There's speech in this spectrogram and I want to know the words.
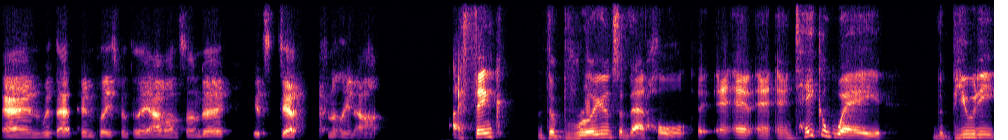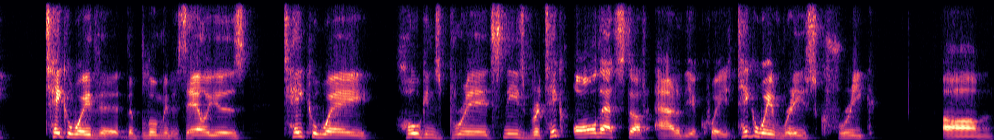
And with that pin placement that they have on Sunday, it's definitely not. I think the brilliance of that hole and, and, and take away the beauty, take away the, the blooming azaleas, take away Hogan's Bridge, Snead's Bridge, take all that stuff out of the equation. Take away Rae's Creek. Um,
